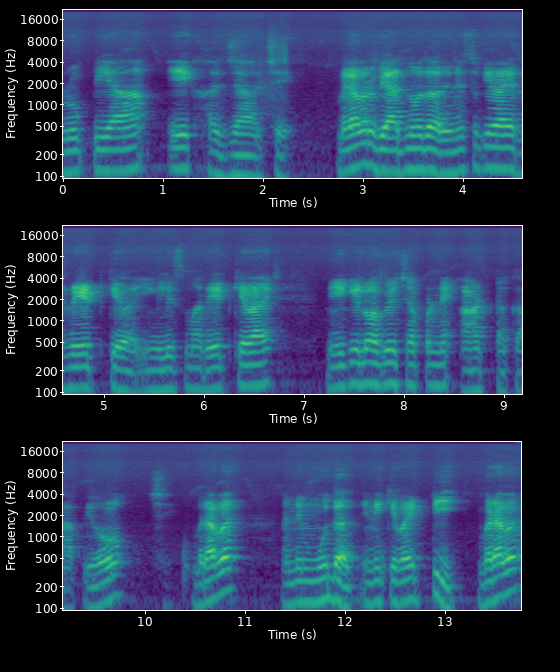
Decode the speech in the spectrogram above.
રૂપિયા એક હજાર છે. બરાબર? વ્યાજનો દર. એને શું કહેવાય? રેટ કહેવાય. ઇંગ્લિશમાં રેટ કહેવાય. ને એ કેટલો આપ્યો છે? આપણને આઠ ટકા આપ્યો છે. બરાબર? અને મુદત એને કહેવાય ટી બરાબર?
